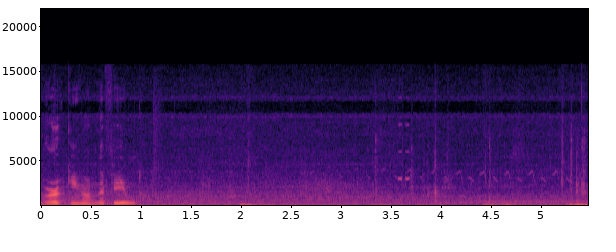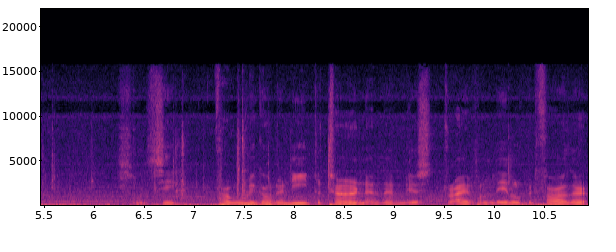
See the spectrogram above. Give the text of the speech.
working on the field so let's see probably going to need to turn and then just drive a little bit farther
